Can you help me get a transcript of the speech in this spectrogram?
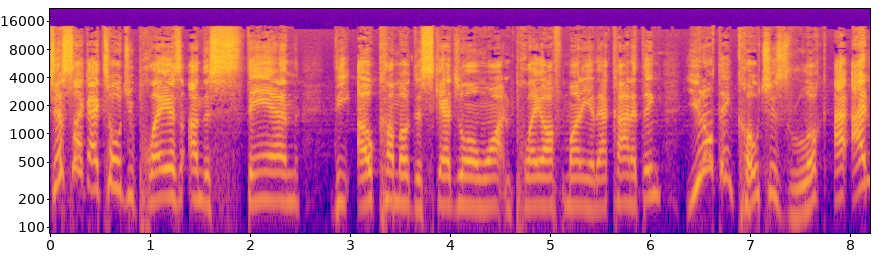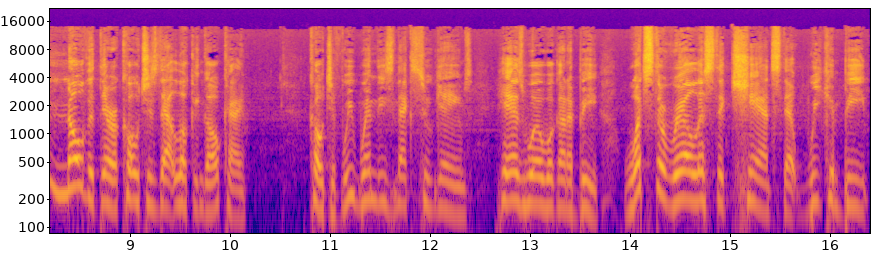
just like I told you, players understand the outcome of the schedule and wanting playoff money and that kind of thing. You don't think coaches look? I, I know that there are coaches that look and go, okay, coach, if we win these next two games, here's where we're going to be. What's the realistic chance that we can beat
